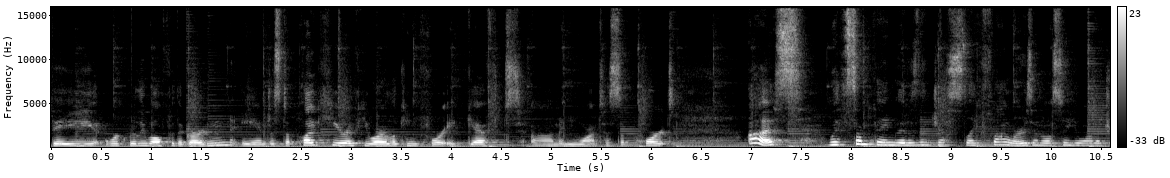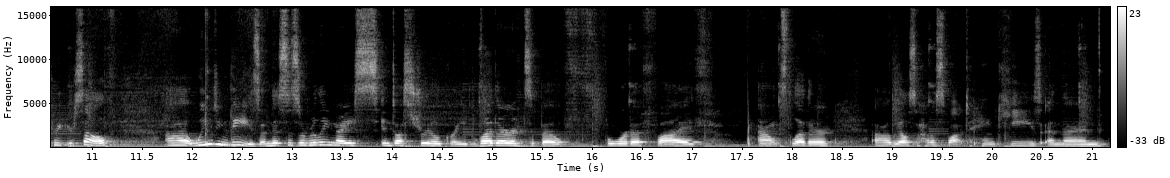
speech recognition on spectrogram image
They work really well for the garden. And just a plug here, if you are looking for a gift um, and you want to support us with something that isn't just like flowers and also you want to treat yourself, uh, we do these. And this is a really nice industrial grade leather. It's about four to five ounce leather. Uh, we also have a spot to hang keys and then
